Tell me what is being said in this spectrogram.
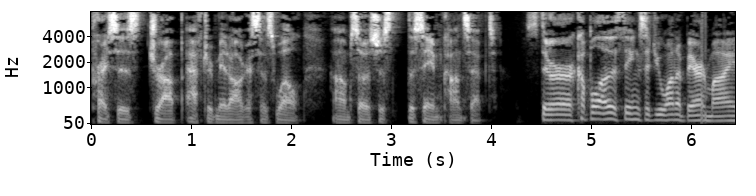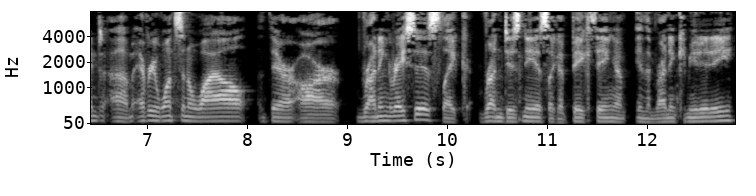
prices drop after mid August as well. Um, so it's just the same concept. There are a couple other things that you want to bear in mind. Um, every once in a while, there are running races, like Run Disney is like a big thing in the running community.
